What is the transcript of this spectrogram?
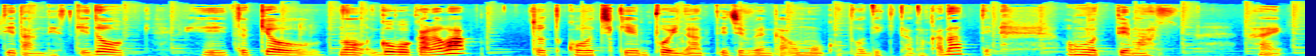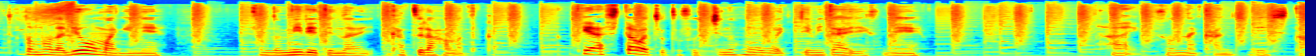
てたんですけど、えーと、今日の午後からはちょっと高知県っぽいなって自分が思うことできたのかなって思ってます。はい、ちょっとまだ龍馬にねあの見れてない桂浜とかで明日はちょっとそっちの方も行ってみたいですね。はいそんな感じでした。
